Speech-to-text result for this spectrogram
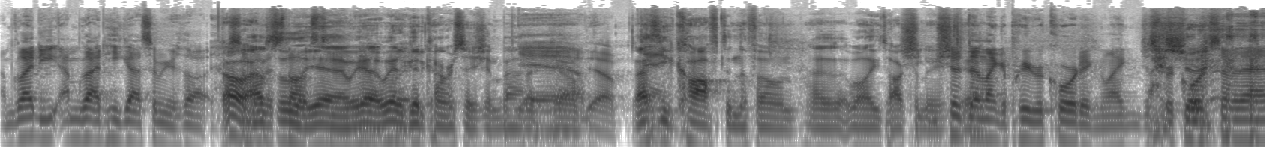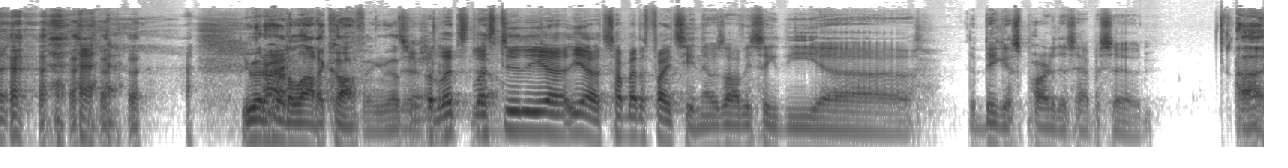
I'm glad you. I'm glad he got some of your thoughts. Oh, absolutely. Yeah, we had, we had a good conversation about it. Yeah. Yeah. Yeah. As he coughed in the phone uh, while he talked to me. You should have yeah. done like a pre-recording, like just record some of that. You would have heard a lot of coughing. That's for But let's let's do the uh, yeah. Let's talk about the fight scene. That was obviously the uh, the biggest part of this episode. Uh,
